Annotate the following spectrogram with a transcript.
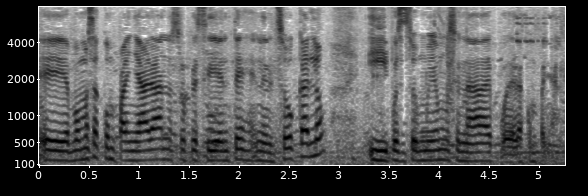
Eh, vamos a acompañar a nuestro presidente en el Zócalo y pues estoy muy emocionada de poder acompañarle.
